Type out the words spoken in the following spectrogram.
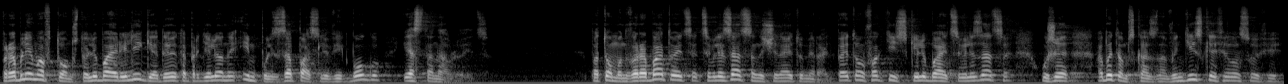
Проблема в том, что любая религия дает определенный импульс, запас любви к Богу и останавливается. Потом он вырабатывается, цивилизация начинает умирать. Поэтому фактически любая цивилизация, уже об этом сказано в индийской философии,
